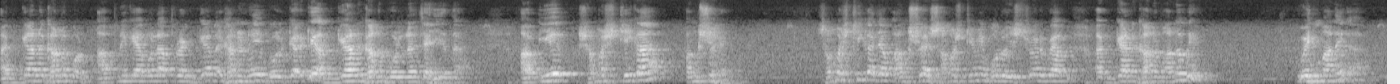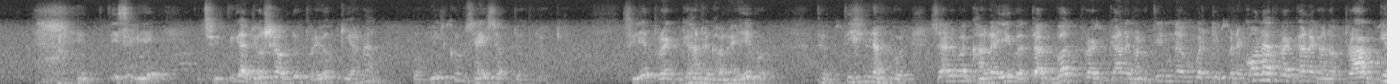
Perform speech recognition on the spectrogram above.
अज्ञान घन बोल, आपने क्या बोला? प्रज्ञान घन नहीं बोल करके अज्ञान घन बोलना चाहिए था। अब ये समष्टि का अंश है। समष्टि का जब अंश है समष्टि में बोलो ईश्वर में आप अज्ञान घन मानोगे? कोई मानेगा। इसलिए श्रुति का जो शब्द प्रयोग किया ना वो बिल्कुल सही शब्द प्रयोग किया। इसलिए प्रज्ञान घन एव तो तीन नंबर सर्व घन एव तद्वत प्रज्ञान घन तीन नंबर टिप्पणी कौन है प्रज्ञान घन? प्राज्ञ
